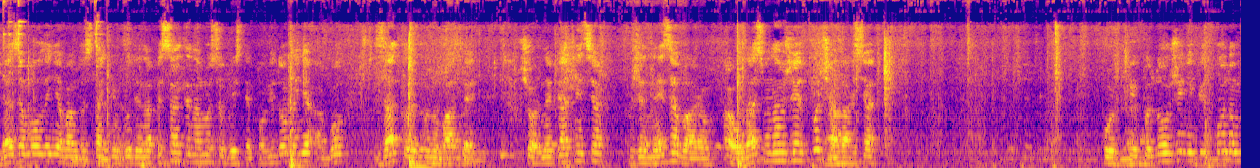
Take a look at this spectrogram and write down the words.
Для замовлення вам достатньо буде написати нам особисте повідомлення або зателефонувати. Чорна п'ятниця вже незабаром, а у нас вона вже почалася. Куртки подовжені під кодом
